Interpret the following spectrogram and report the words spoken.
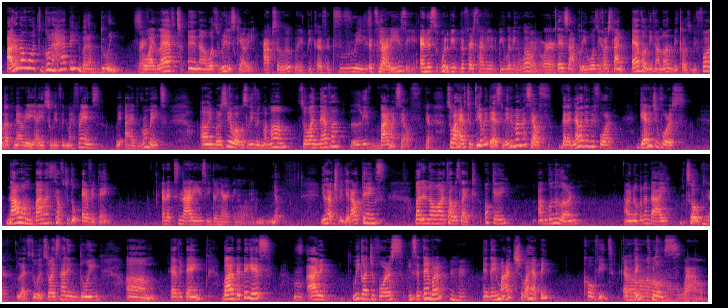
I don't know what's gonna happen, but I'm doing. So Right. I left, and uh, was really scary. Absolutely, because it's Really it's scary. not easy. And this would be the first time you would be living alone or Exactly. It was the first time ever living alone because before I got married, I used to live with my friends. We, I had roommates. Uh, in Brazil, I was living with my mom. So I never lived by myself. yeah. So I have to deal with this, living by myself, that I never did before, getting divorced. Now I'm by myself to do everything. And it's not easy doing everything alone. No. You have to figure out things. But you know what? I was like, okay, I'm gonna learn. I'm not gonna die. So Yeah. let's do it. So I started doing um, everything. But the thing is, I we got divorced in September, Mm-hmm. and then March, what happened? COVID. Everything closed. Oh, Wow.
